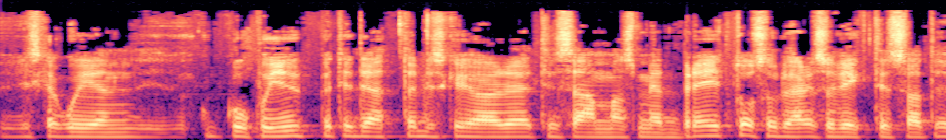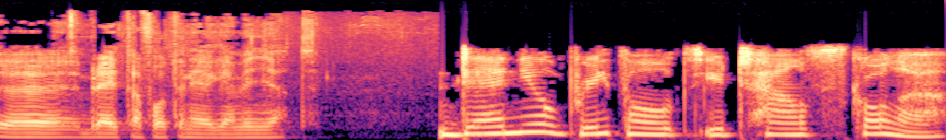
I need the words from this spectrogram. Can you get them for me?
vi ska gå, in, gå på djupet i detta. Vi ska göra det tillsammans med Breitos och det här är så viktigt så att eh, Breit har fått en egen vignett. Daniel Breitholtz Uttalskola.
